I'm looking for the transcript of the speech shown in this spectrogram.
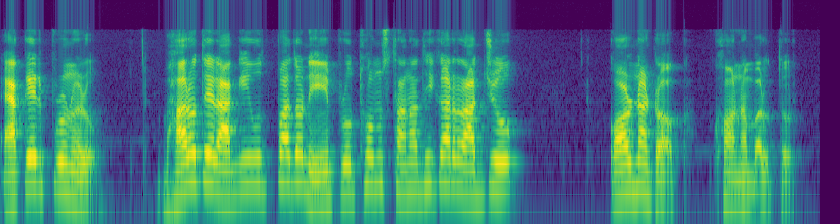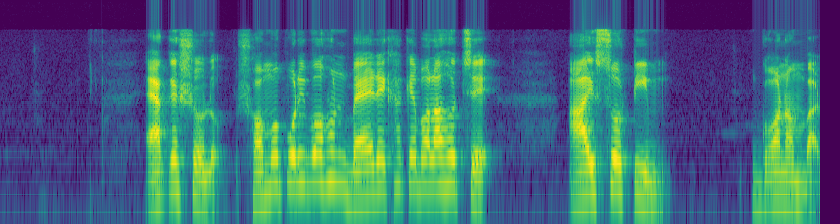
একের পনেরো, ভারতের আগে উৎপাদনে প্রথম স্থানাধিকার রাজ্য কর্ণাটক। খ নাম্বার উত্তর। একের ষোলো, সমপরিবহন ব্যয়রেখাকে বলা হচ্ছে আইসোটিম, গ নম্বর।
